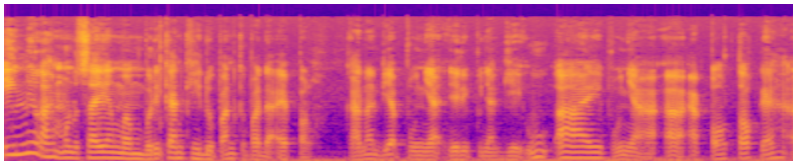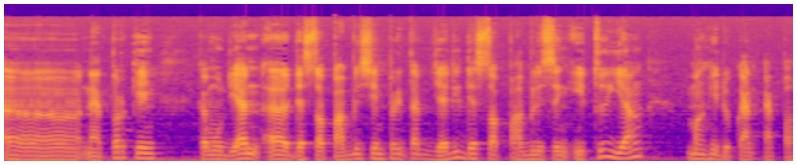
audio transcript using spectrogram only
Inilah menurut saya yang memberikan kehidupan kepada Apple karena dia punya jadi punya GUI, punya uh, Apple Talk ya, uh, networking, kemudian uh, desktop publishing printer. Jadi desktop publishing itu yang menghidupkan Apple.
